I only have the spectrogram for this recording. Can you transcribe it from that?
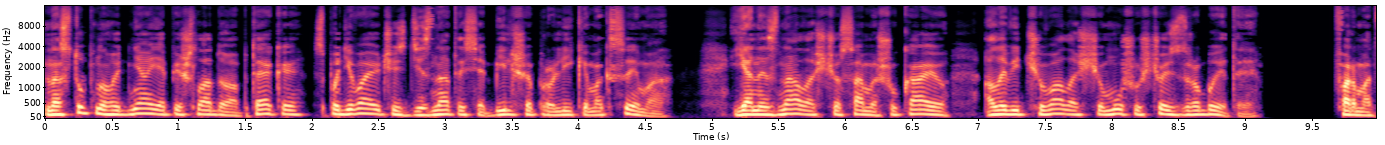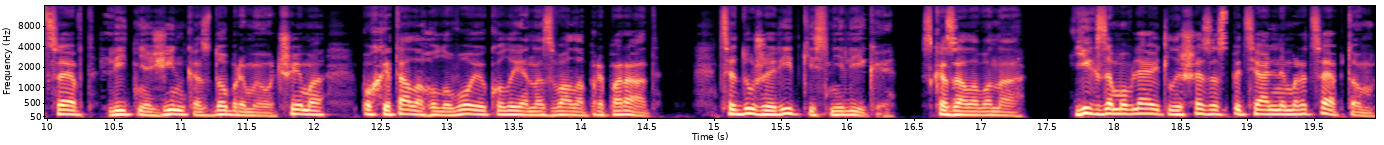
Наступного дня я пішла до аптеки, сподіваючись дізнатися більше про ліки Максима. Я не знала, що саме шукаю, але відчувала, що мушу щось зробити. Фармацевт, літня жінка з добрими очима, похитала головою, коли я назвала препарат. Це дуже рідкісні ліки, сказала вона. Їх замовляють лише за спеціальним рецептом,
